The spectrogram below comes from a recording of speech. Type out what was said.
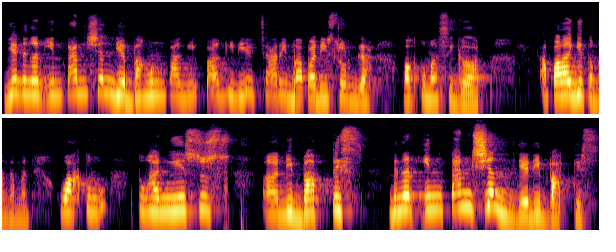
Dia dengan intention, dia bangun pagi-pagi, dia cari Bapa di surga waktu masih gelap. Apalagi teman-teman, waktu Tuhan Yesus uh, dibaptis dengan intention dia dibaptis.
